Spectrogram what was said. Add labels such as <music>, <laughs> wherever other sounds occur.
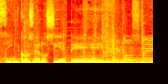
507.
